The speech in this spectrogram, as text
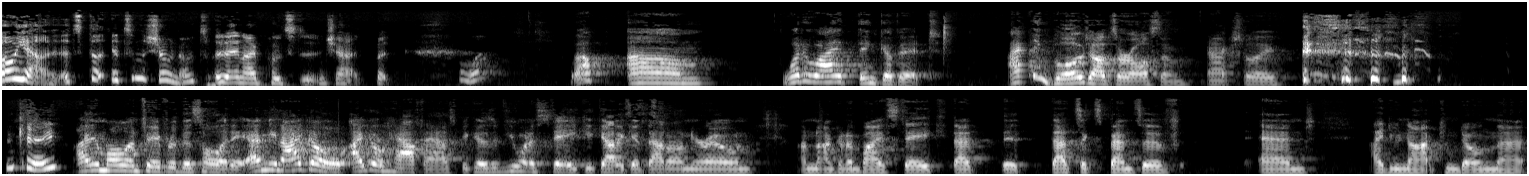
Oh yeah, it's the it's in the show notes, and I posted it in chat. But Well, um, what do I think of it? I think blowjobs are awesome, actually. okay, I am all in favor of this holiday. I mean, I go I go half ass because if you want a steak, you got to get that on your own. I'm not going to buy steak. That it that's expensive, and I do not condone that.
